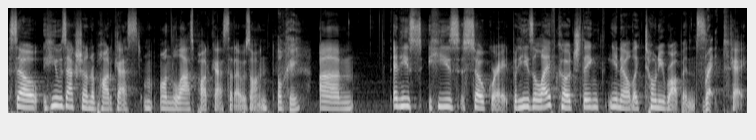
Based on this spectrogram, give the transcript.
So he was actually on a podcast, on the last podcast that I was on. Okay. Um, and he's he's so great. But he's a life coach. Think you know like Tony Robbins, Right. Okay,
